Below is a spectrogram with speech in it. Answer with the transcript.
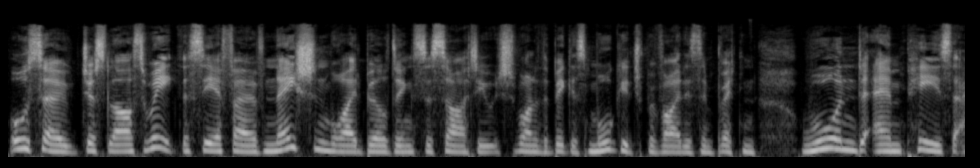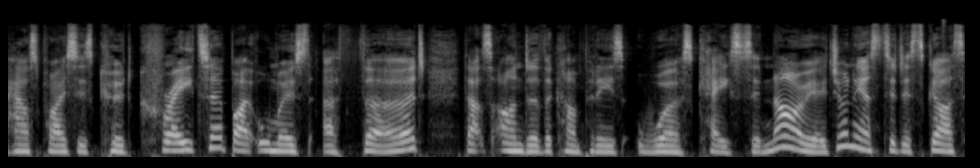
Also, just last week, the CFO of Nationwide Building Society, which is one of the biggest mortgage providers in Britain, warned MPs that house prices could crater by almost a third. That's under the company's worst case scenario. Joining us to discuss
